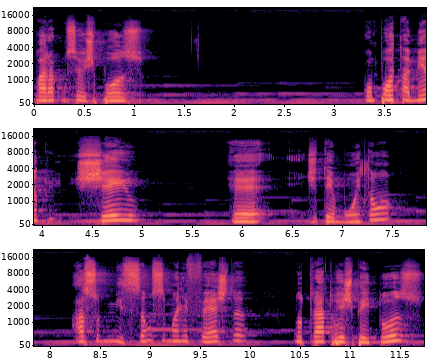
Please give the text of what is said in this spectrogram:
para com seu esposo. Comportamento cheio é, de temor. Então, a submissão se manifesta no trato respeitoso,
